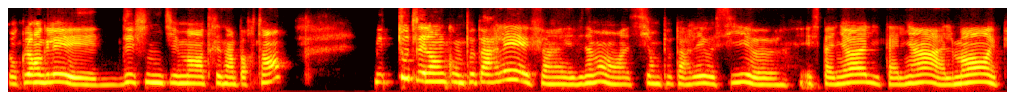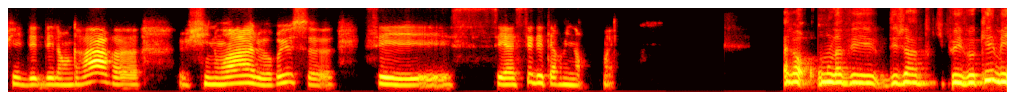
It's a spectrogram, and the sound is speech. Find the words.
Donc l'anglais est définitivement très important. Mais toutes les langues qu'on peut parler, évidemment, hein, si on peut parler aussi euh, espagnol, italien, allemand, et puis des, langues rares, euh, le chinois, le russe, c'est assez déterminant. Alors, on l'avait déjà un tout petit peu évoqué, mais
